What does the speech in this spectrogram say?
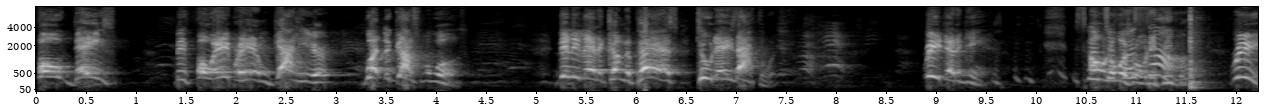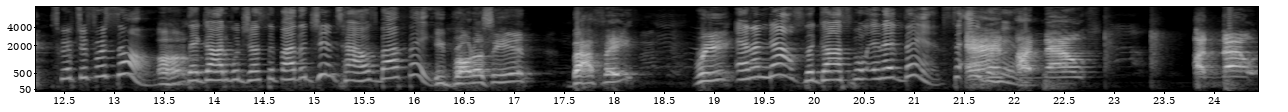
four days before Abraham got here what the gospel was. Then he let it come to pass two days afterwards. Read that again. Scripture I don't know what's wrong with these people. Read. Scripture foresaw uh-huh. that God would justify the Gentiles by faith. He brought us in by faith. Read. And announced the gospel in advance to and Abraham. And announced, announced,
